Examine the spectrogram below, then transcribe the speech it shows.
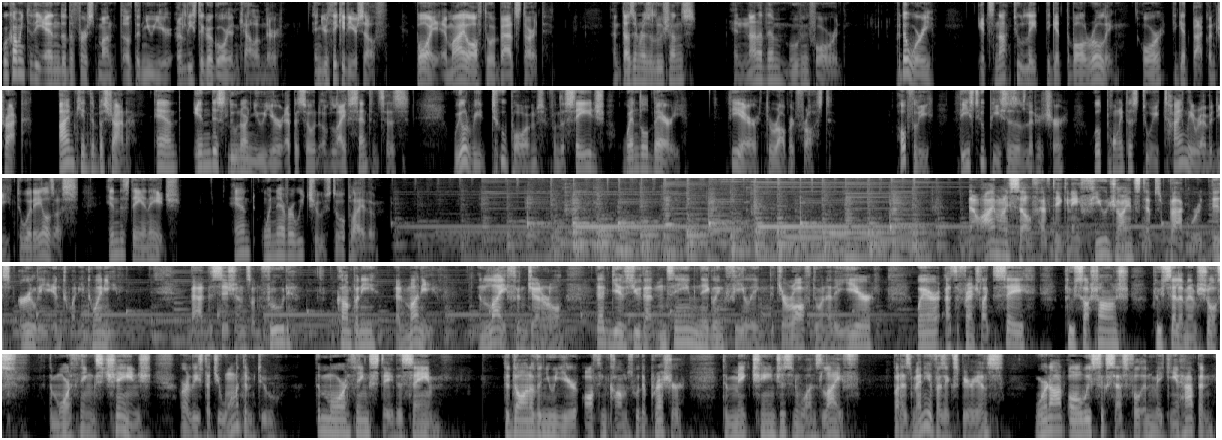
We're coming to the end of the first month of the new year, at least the Gregorian calendar. And you're thinking to yourself, boy, am I off to a bad start. A dozen resolutions, and none of them moving forward. But don't worry, it's not too late to get the ball rolling or to get back on track. I'm Quintin Pastrana, and in this Lunar New Year episode of Life Sentences, we'll read two poems from the sage Wendell Berry, the heir to Robert Frost. Hopefully, these two pieces of literature will point us to a timely remedy to what ails us in this day and age, and whenever we choose to apply them. Now, I myself have taken a few giant steps backward this early in 2020. Bad decisions on food, company, and money, and life in general that gives you that same niggling feeling that you're off to another year, where, as the French like to say, plus ça change, plus c'est la même chose. The more things change, or at least that you want them to, the more things stay the same. The dawn of a new year often comes with a pressure to make changes in one's life. But as many of us experience, we're not always successful in making it happen.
